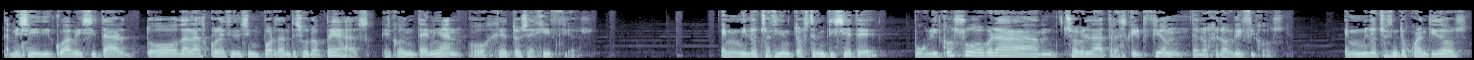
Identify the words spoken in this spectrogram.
También se dedicó a visitar todas las colecciones importantes europeas que contenían objetos egipcios. En 1837 publicó su obra sobre la transcripción de los jeroglíficos. En 1842,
